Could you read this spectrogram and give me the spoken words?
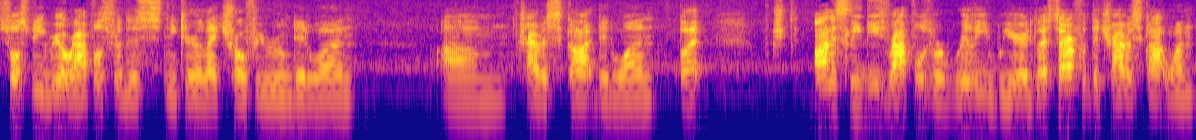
supposed to be real raffles for this sneaker. Like Trophy Room did one. Um, Travis Scott did one. But honestly, these raffles were really weird. Let's start off with the Travis Scott one.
